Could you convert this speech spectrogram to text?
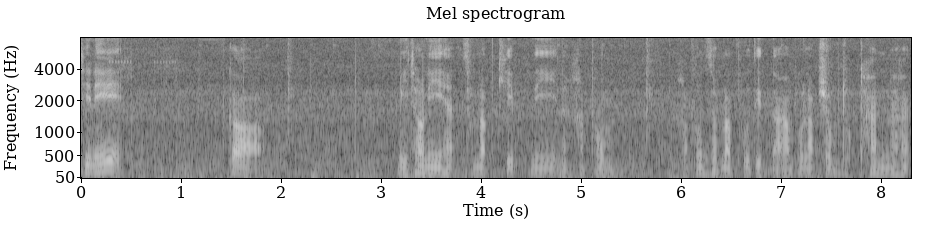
ทีนี้ก็มีเท่านี้ฮะสำหรับคลิปนี้นะครับผม อบคุณสำหรับผู้ติดตามผู้รับชมทุกท่านนะฮะ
